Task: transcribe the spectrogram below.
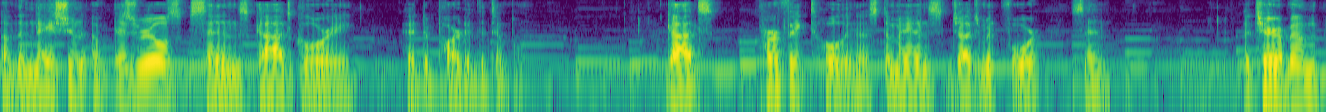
of the nation of Israel's sins, God's glory had departed the temple. God's perfect holiness demands judgment for sin. The cherubim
